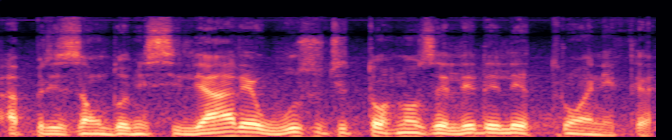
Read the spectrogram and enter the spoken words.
a prisão domiciliar é o uso de tornozeleira eletrônica.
